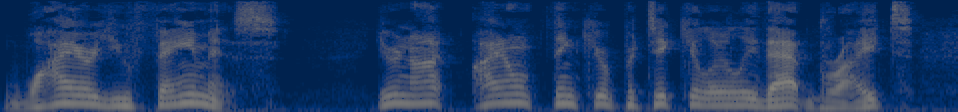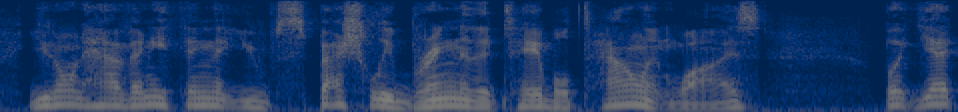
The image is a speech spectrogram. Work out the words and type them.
why are you famous? You're not, I don't think you're particularly that bright. You don't have anything that you specially bring to the table talent wise. But yet,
